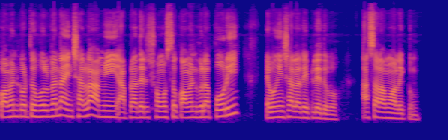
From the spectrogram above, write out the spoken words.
কমেন্ট করতে ভুলবেন না। ইনশাল্লাহ আমি আপনাদের সমস্ত কমেন্টগুলো পড়ি এবং ইনশাল্লাহ রিপ্লাই দেবো। আসসালামু আলাইকুম।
